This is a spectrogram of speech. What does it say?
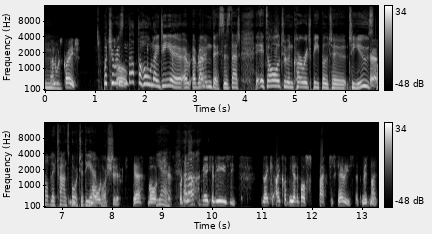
mm. and it was great. But sure, so, isn't that the whole idea around yeah. this? Is that it's all to encourage people to, to use yes. public transport to the mode airport? Shift. Yeah, mode yeah. shift. But and you I, have to make it easy. Like I couldn't get a bus back to Skerries at midnight.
